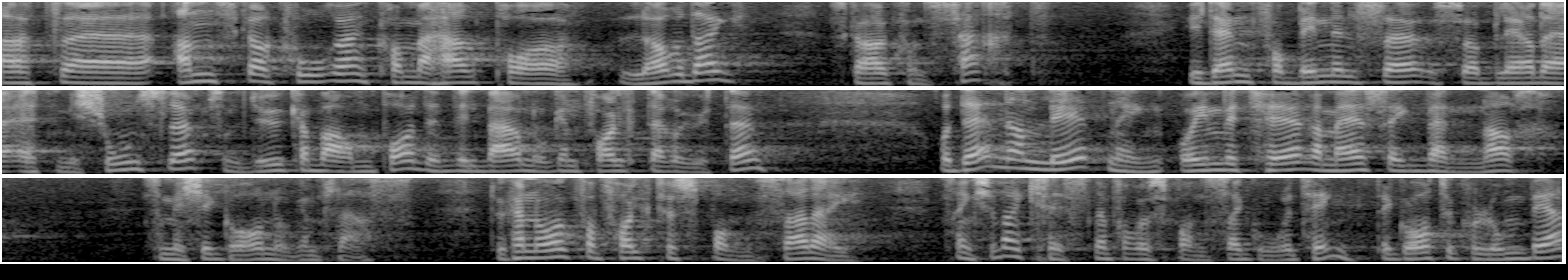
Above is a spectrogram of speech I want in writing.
at eh, Ansgar-koret kommer her på lørdag. Skal ha konsert. I den forbindelse så blir det et misjonsløp som du kan være med på. Det vil være noen folk der ute. Og det er en anledning å invitere med seg venner som ikke går noen plass. Du kan òg få folk til å sponse deg. Trenger ikke være kristne for å sponse gode ting. Det går til Colombia.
